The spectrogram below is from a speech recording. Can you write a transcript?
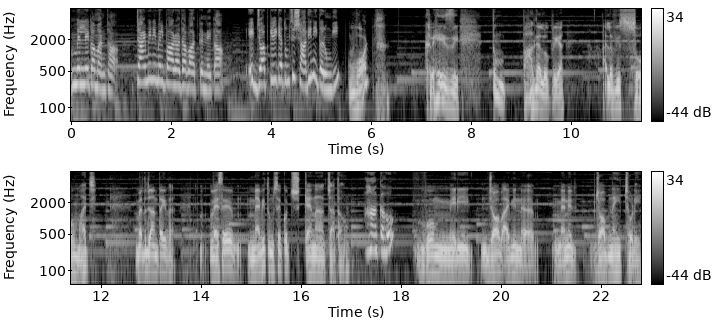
मिलने का मन था। टाइम ही नहीं मिल पा रहा था बात करने का। एक जॉब के लिए क्या तुमसे शादी नहीं करूँगी? वॉट क्रेजी तुम पागल हो Priya. I love you so much मैं तो जानता ही था। वैसे मैं भी तुमसे कुछ कहना चाहता हूँ। हाँ कहो। वो मेरी जॉब आई मीन मैंने जॉब नहीं छोड़ी।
